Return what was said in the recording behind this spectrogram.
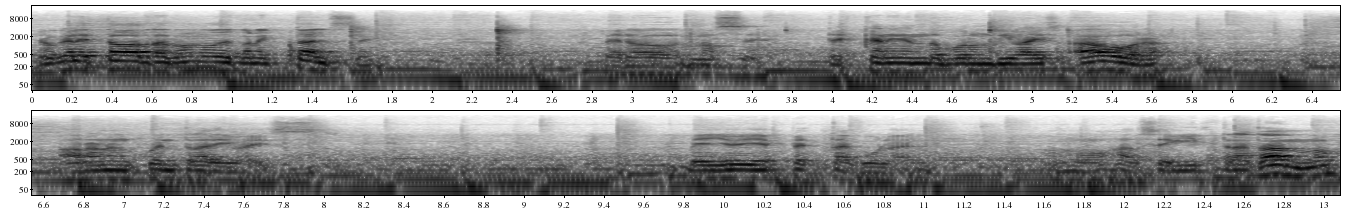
Creo que él estaba tratando de conectarse. Pero no sé. Está escaneando por un device ahora. Ahora no encuentra device. Bello y espectacular. Vamos a seguir tratando.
